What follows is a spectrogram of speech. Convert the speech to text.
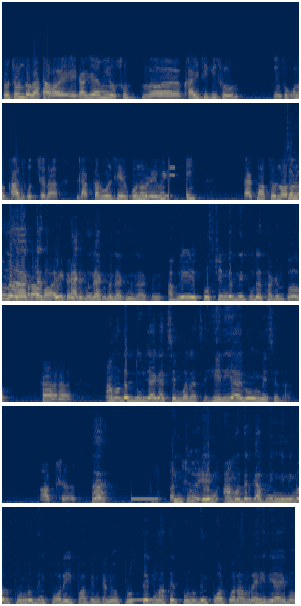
প্রচণ্ড ব্যথা হয়। এর আগে আমি ওষুধ খাইছি কিছু কিন্তু কোনো কাজ হচ্ছে না। ডাক্তার বলছে এর কোনো রেমিডি নেই। একমাত্র নরম এক মিনিট এক মিনিট এক মিনিট এক মিনিট। আপনি পশ্চিম মেদিনীপুরে থাকেন তো? হ্যাঁ হ্যাঁ। আমাদের দু জায়গায় চেম্বার আছে হেরিয়া এবং মেছেদা। আচ্ছা। হ্যাঁ কিন্তু এই আমাদেরকে আপনি মিনিমাম পনেরো দিন পরেই পাবেন কেন প্রত্যেক মাসের পনেরো দিন পর পর আমরা হেরিয়া এবং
